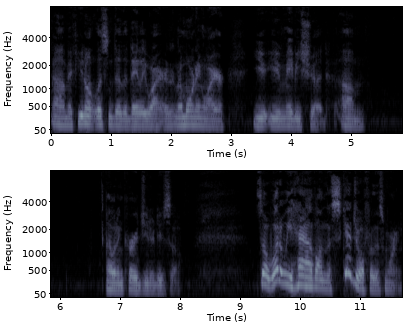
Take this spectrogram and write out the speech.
Um, if you don't listen to the Daily Wire, the Morning Wire, you you maybe should. Um, I would encourage you to do so. So, what do we have on the schedule for this morning?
